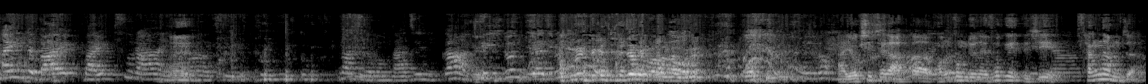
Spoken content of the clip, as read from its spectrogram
아니 근데 말 말투랑 네. 이런 그 너무 높낮이가 너무 낮으니까 되게 이런 이야기를 왜 되게 긴장을 말하려고 그래? 아 역시 제가 아까 방송 전에 소개했듯이 상남자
